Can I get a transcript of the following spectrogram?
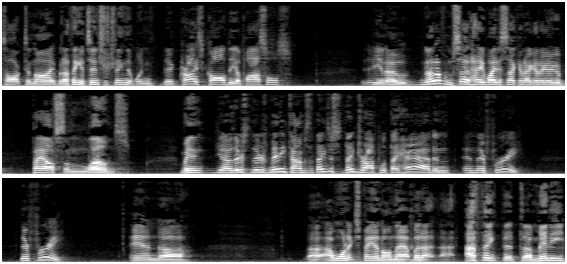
talk tonight, but I think it's interesting that when that Christ called the apostles, you know, none of them said, "Hey, wait a second, I got to go pay off some loans." I mean, you know, there's there's many times that they just they dropped what they had and and they're free, they're free, and uh, I won't expand on that, but I I think that uh, many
